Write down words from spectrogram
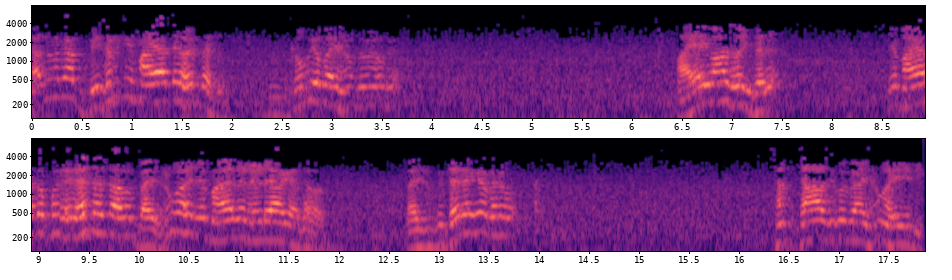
ਜਦ ਮੈਂ ਕਿਹਾ ਕੀ ਮਾਇਆ ਤੇ ਹੋਏ ਪੈਸੇ ਕਿਉਂ ਵੀ ਵੈਸ਼ਨੂ ਕਿਵੇਂ ਹੋ ਗਿਆ? ਮਾਇਆ ਹੀ ਵਾਸ ਹੋਈ ਫਿਰ। ਜੇ ਮਾਇਆ ਤੋਂ ਪਰੇ ਰਹਿੰਦਾ ਤਾਂ ਉਹ ਵੈਸ਼ਨੂ ਹੈ ਜੇ ਮਾਇਆ ਦੇ ਨੇੜੇ ਆ ਗਿਆ ਤਾਂ ਉਹ। ਵੈਸ਼ਨੂ ਕਿੱਥੇ ਰਹਿ ਗਿਆ ਫਿਰ ਉਹ? ਸੰਸਾਰ 'ਚ ਕੋਈ ਵੈਸ਼ਨੂ ਹੈ ਹੀ ਨਹੀਂ।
